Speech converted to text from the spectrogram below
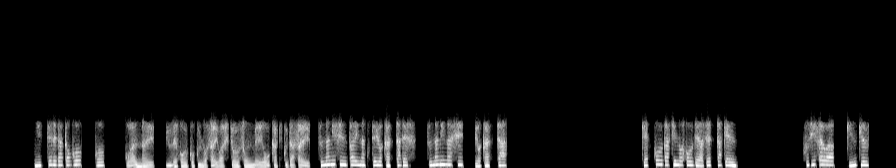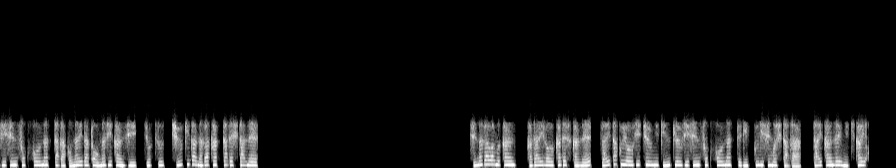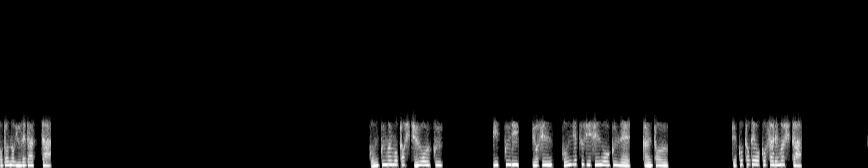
日テレだと5、5。ご案内。揺れ報告の際は市町村名をお書きください。津波心配なくてよかったです。津波なし、よかった。結構ガチの方で焦った件。藤沢、緊急地震速報なったがこないだと同じ感じ、除つ、周期が長かったでしたね。品川無感、課題評価ですかね。在宅用事中に緊急地震速報なってびっくりしましたが、体感例に近いほどの揺れだった。本熊本市中央区。びっくり、余震、今月地震多くね、関東。ってことで起こされました。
